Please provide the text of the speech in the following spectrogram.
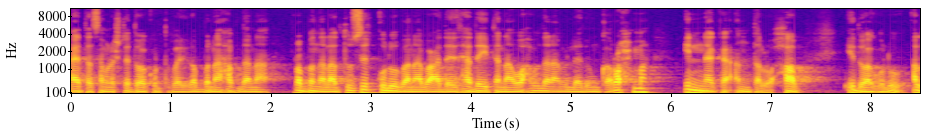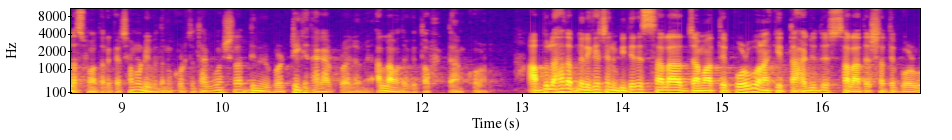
আয়াত আছে, আমরা সেটা দোয়া করতে পারি। রব্বানা হাবদানা রব্বানা লা তুজিক কুলুবানা বা আদাই হাদাইতানা ওয়াহাবদানা মিল্লাদুমকা রহমা, ইন্নাকা আন্তাল ওয়াহাব। এই দোয়াগুলো আল্লাহ সুমাতার কাছে আমরা নিবেদন করতে থাকব। ইনশাল্লাহ দিনের উপর টিকে থাকার প্রয়োজনে আল্লাহ আমাদেরকে তফিক দান করুন। আব্দুল আহাদ, আপনি লিখেছেন, বিদেরের সালাদ জামাতে পড়ব নাকি তাহাজুদের সালাতের সাথে পড়ব?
